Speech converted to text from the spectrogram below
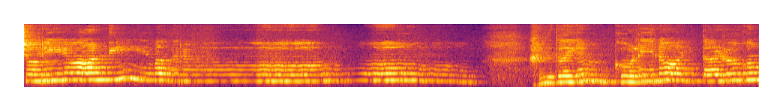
ചൊരിയാൻ നീ ഹൃദയം കുളിരായി തഴുകും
